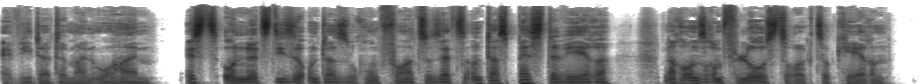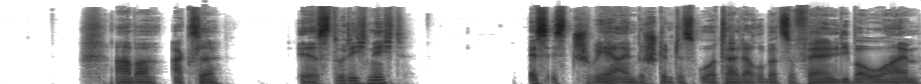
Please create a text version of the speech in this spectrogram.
erwiderte mein Oheim, ist's unnütz, diese Untersuchung fortzusetzen, und das Beste wäre, nach unserem Floß zurückzukehren. Aber, Axel, irrst du dich nicht? Es ist schwer, ein bestimmtes Urteil darüber zu fällen, lieber Oheim,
